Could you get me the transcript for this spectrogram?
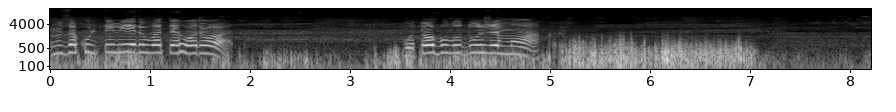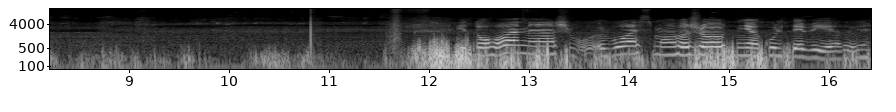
ну, закультивірувати город, бо то було дуже мокро. І того ми аж 8 жовтня культивіруємо.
